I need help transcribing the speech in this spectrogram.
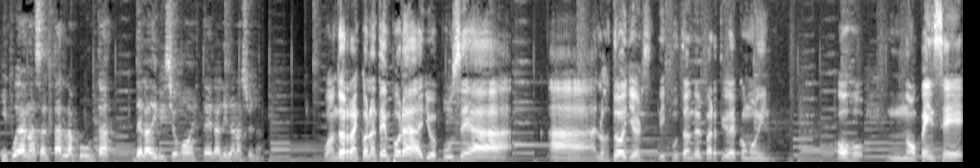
y puedan asaltar la punta de la división oeste de la Liga Nacional? Cuando arrancó la temporada, yo puse a, los Dodgers disputando el partido de Comodín. Ojo, no pensé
